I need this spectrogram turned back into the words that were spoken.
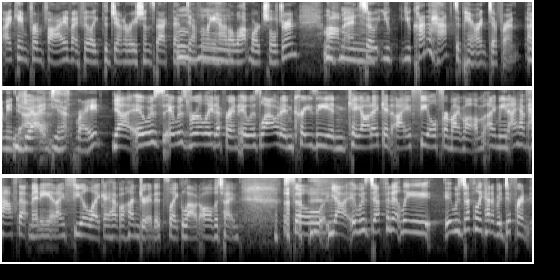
I came from five. I feel like the generations back then mm-hmm. definitely had a lot more children. Um, mm-hmm. And so you, you kind of have to parent different. I mean, yes. you know, right? Yeah, it was, it was really different. It was loud and crazy and chaotic. And I feel for my mom. I mean, I have half that many and I feel like I have a hundred. It's like loud all the time. So yeah, it was definitely, it was definitely kind of a different,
